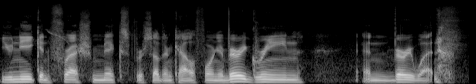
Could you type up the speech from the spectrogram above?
unique and fresh mix for Southern California. Very green and very wet.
